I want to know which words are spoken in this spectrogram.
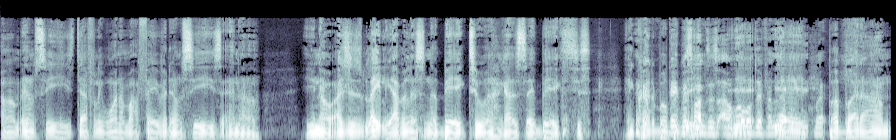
um, MC, he's definitely one of my favorite MCs. And uh, you know, I just lately I've been listening to Big too, and I gotta say, Big's just incredible. Big was on a whole different level, Yeah, but- but but um,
